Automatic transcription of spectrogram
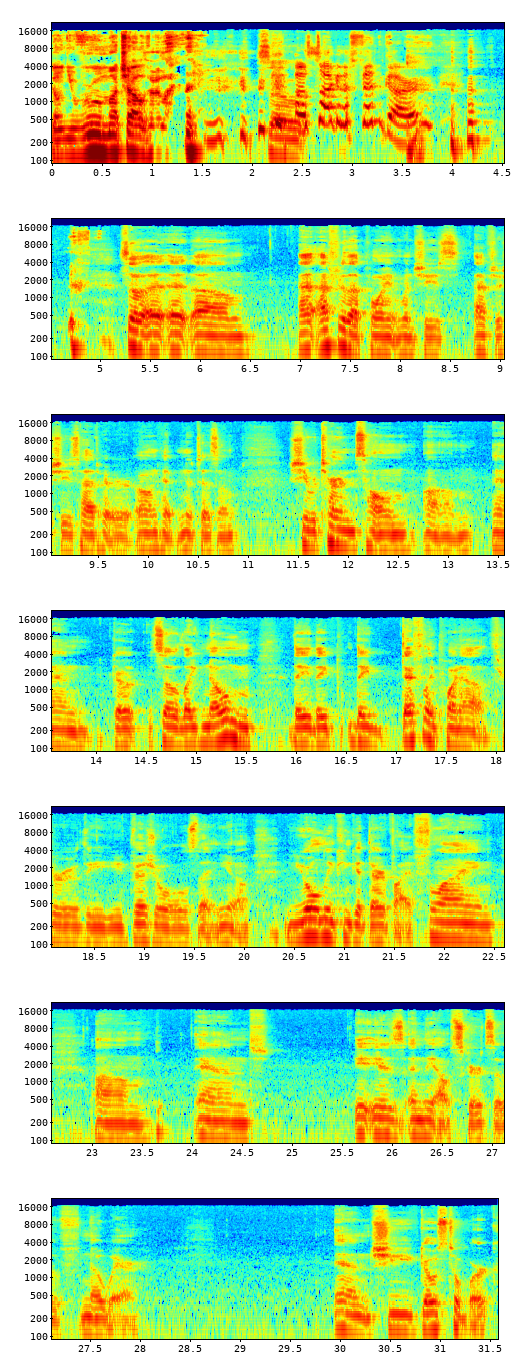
don't you ruin my childhood like that. I was talking to Fingar. so at, at, um, a- after that point, when she's after she's had her own hypnotism, she returns home um, and go. So like Nome, they they they definitely point out through the visuals that you know you only can get there by flying, um, and it is in the outskirts of nowhere. And she goes to work,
